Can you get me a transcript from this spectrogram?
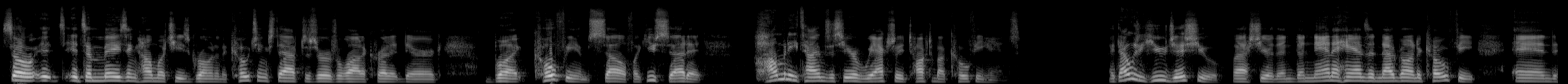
So it's it's amazing how much he's grown, and the coaching staff deserves a lot of credit, Derek. But Kofi himself, like you said it, how many times this year have we actually talked about Kofi hands? Like that was a huge issue last year. Then the Nana hands had now gone to Kofi, and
